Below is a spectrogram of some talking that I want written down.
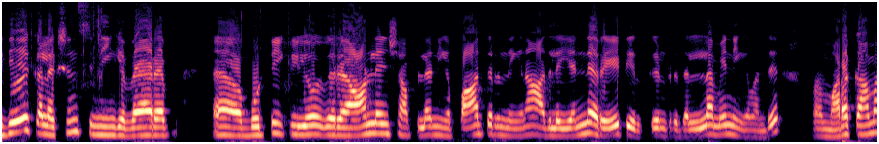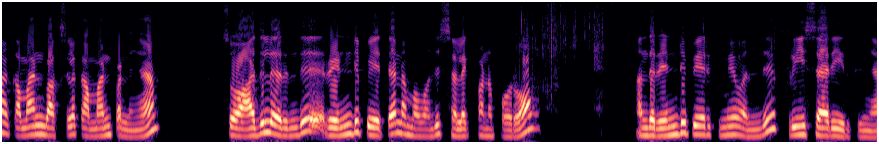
இதே கலெக்ஷன்ஸ் நீங்கள் வேறு பொட்டிக்லேயோ வேறு ஆன்லைன் ஷாப்பில் நீங்கள் பார்த்துருந்தீங்கன்னா அதில் என்ன ரேட் இருக்குன்றது எல்லாமே நீங்கள் வந்து மறக்காமல் கமெண்ட் பாக்ஸில் கமெண்ட் பண்ணுங்கள் ஸோ அதுலேருந்து ரெண்டு பேர்த்த நம்ம வந்து செலக்ட் பண்ண போகிறோம் அந்த ரெண்டு பேருக்குமே வந்து ஃப்ரீ saree இருக்குங்க.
